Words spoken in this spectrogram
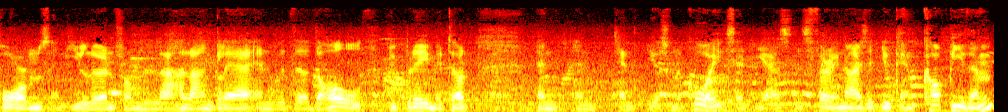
forms, and he learned from Langlais and with the, the whole Dupré method. And and and Jos van der Kooi said, yes, it's very nice that you can copy them,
